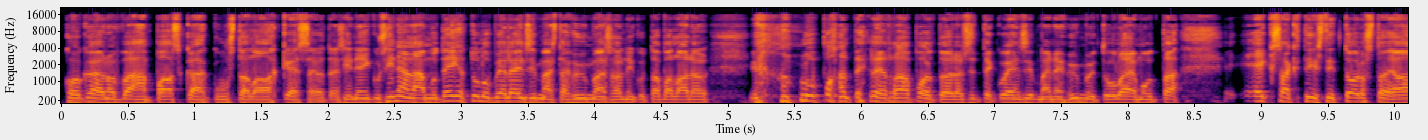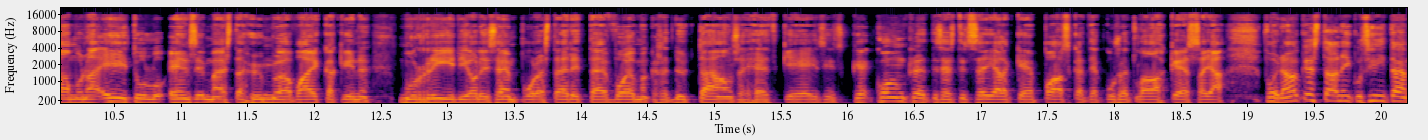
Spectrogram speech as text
Koko ajan on vähän paskaa ja kusta lahkeessa, joten siinä ei kuin sinällään, mutta ei ole tullut vielä ensimmäistä hymyä. Se on niin kuin tavallaan, lupaan teille raportoida sitten, kun ensimmäinen hymy tulee, mutta eksaktisti torstai-aamuna ei tullut ensimmäistä hymyä, vaikkakin mun riidi oli sen puolesta erittäin voimakas, että nyt tämä on se hetki. Ei siis konkreettisesti sen jälkeen paskat ja kuset lahkeessa. Ja voidaan oikeastaan niin kuin siitä,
